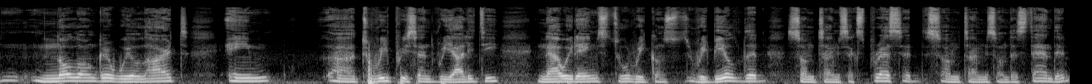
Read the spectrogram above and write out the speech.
no longer will art aim uh, to represent reality. Now it aims to rebuild it, sometimes express it, sometimes understand it.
